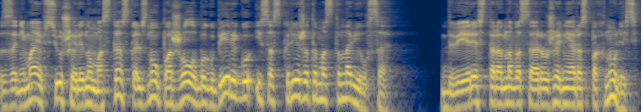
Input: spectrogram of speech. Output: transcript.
занимая всю ширину моста, скользнул по желобу к берегу и со скрежетом остановился. Двери сторонного сооружения распахнулись.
